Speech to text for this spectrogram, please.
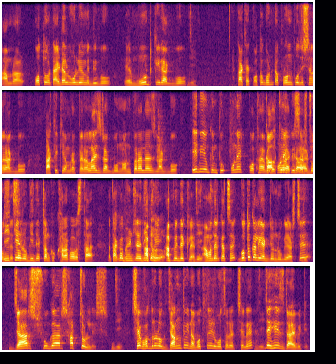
আমরা কত টাইডাল ভলিউমে দিব এর মুড কি রাখব তাকে কত ঘণ্টা প্রোন পজিশনে রাখব তাকে কি আমরা প্যারালাইজ রাখব নন প্যারালাইজ রাখব এ নিয়েও কিন্তু অনেক কথা অনেক রিসার্চ রোগী দেখলাম খুব খারাপ অবস্থা ভেন্টিলেটর দিতে আপনি হলো। আপনি দেখলেন? আমাদের কাছে গতকালই একজন রোগী আসছে যার সুগার সাতচল্লিশ। জি। সে ভদ্রলোক জানতোই না বত্রিশ বছরের ছেলে যে হি ইজ ডায়াবেটিক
